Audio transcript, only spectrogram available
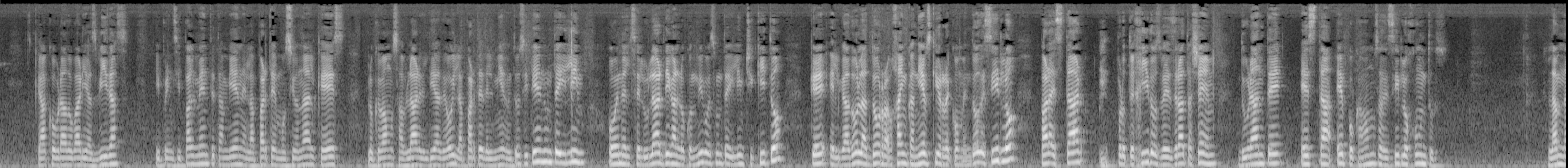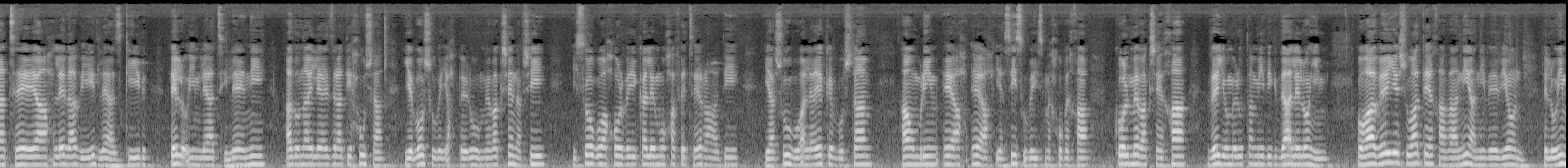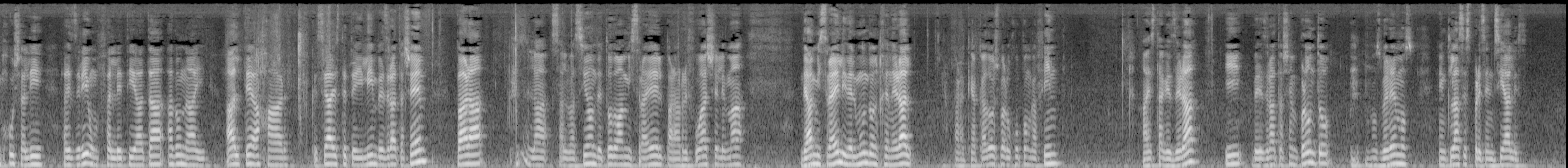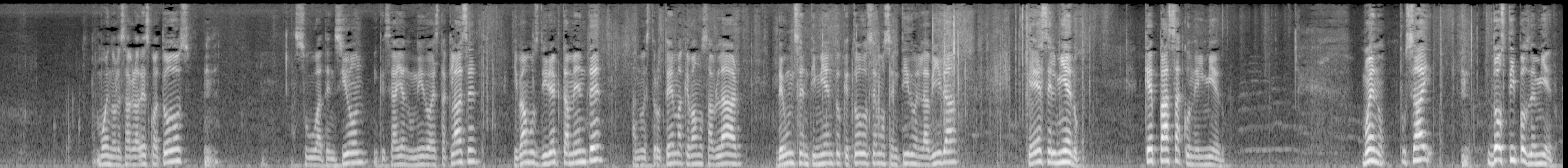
que ha cobrado varias vidas y principalmente también en la parte emocional que es lo que vamos a hablar el día de hoy, la parte del miedo. Entonces, si tienen un Teilim o en el celular, díganlo conmigo, es un Teilim chiquito que el Gadol Ador Rabhaim Kanievski recomendó decirlo para estar protegidos Bezrat Hashem durante esta época. Vamos a decirlo juntos. Lamnatseach le David le Azkir, Elohim le Atzileni, Le Ezrati Husha, יבושו ויחפרו, מבקשי נפשי, ייסוגו אחור ויקלמו חפצי רעתי, ישובו על עקב בושתם, האומרים איח איח יסיסו וישמחו בך, כל מבקשיך, ויאמרו תמיד יגדל אלוהים. אוהבי ישועתך, ואני אני באביון, אלוהים חושה לי, עזרי ומפלטי אתה, אדוני, אל תאחר. Que sea este Teilim Bezrat Hashem la salvación de todo Am Israel, para Shelema, de Am Israel y del mundo en general, para que Akadosh Baruj Hu ponga fin a esta Gezerá y Bezrat Hashem pronto nos veremos en clases presenciales. Bueno, les agradezco a todos su atención y que se hayan unido a esta clase y vamos directamente a nuestro tema que vamos a hablar de un sentimiento que todos hemos sentido en la vida, que es el miedo. ¿Qué pasa con el miedo? Bueno, pues hay dos tipos de miedo.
